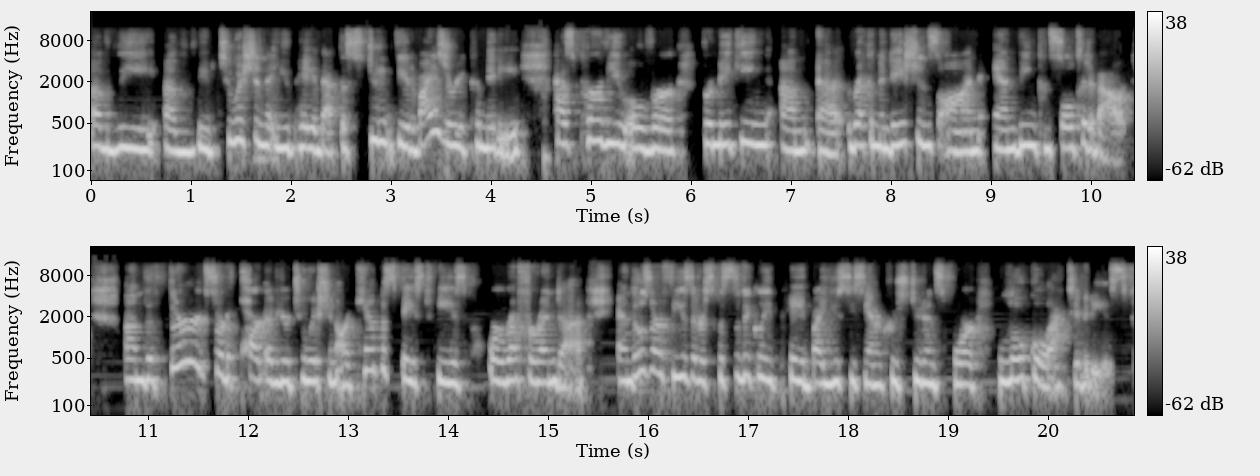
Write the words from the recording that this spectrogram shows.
of the of the tuition that you pay that the student fee advisory committee has purview over for making um, uh, recommendations on and being consulted about. Um, the third sort of part of your tuition are campus-based fees or referenda. And those are fees that are specifically paid by uc santa cruz students for local activities.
